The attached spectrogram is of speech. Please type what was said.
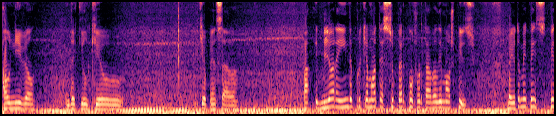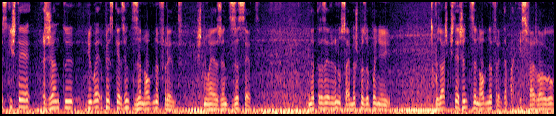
ao nível daquilo que eu que eu pensava Pá, melhor ainda porque a moto é super confortável em maus pisos. Bem, eu também penso, penso que isto é jante, eu penso que é jante 19 na frente. Isto não é jante 17 na traseira eu não sei, mas depois eu ponho aí. Mas acho que isto é gente 19 na frente, Epá, isso faz logo,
